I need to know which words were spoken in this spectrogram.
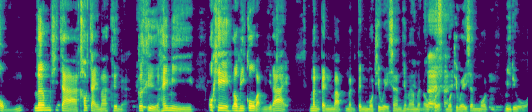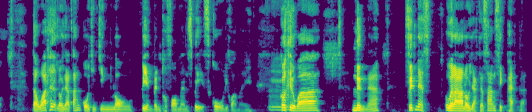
ผมเริ่มที่จะเข้าใจมากขึ้นเนี่ยก็คือให้มี โอเค เรามี goal แบบนี้ได้ มันเป็นแบบเหมือนเป็น motivation ใช่ไหมเหมือนเราเปิด motivation mode อืมวิดีโออะแต่ว่าถ้าเราจะตั้ง goal จริง ๆ ลองเปลี่ยนเป็น performance based goal ดีกว่าไหมม ก็คือว่าหนึ่งนะฟิตเนสเวลาเราอยากจะสร้างซิกแพคอะ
